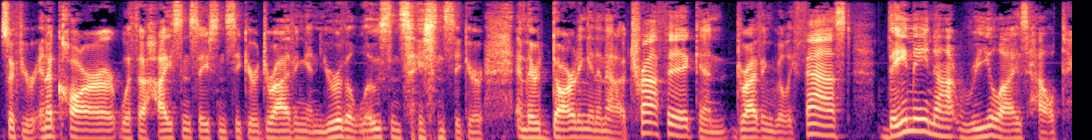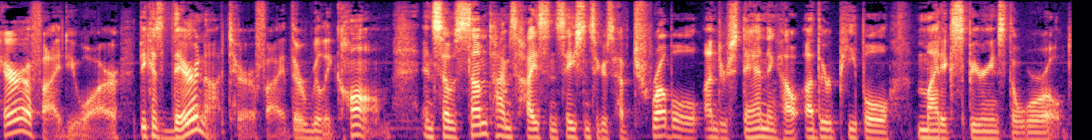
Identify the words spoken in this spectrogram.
So if you're in a car with a high sensation seeker driving, and you're the low sensation seeker, and they're darting in and out of traffic and driving really fast, they may not realize how terrified you are because they're not terrified; they're really calm, and so sometimes high sensation seekers have trouble understanding how other people might experience the world.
